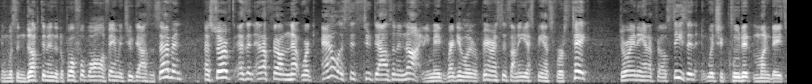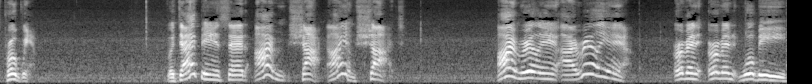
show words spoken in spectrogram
and was inducted into the Pro Football Hall of Fame in 2007, has served as an NFL Network analyst since 2009. He made regular appearances on ESPN's First Take during the NFL season, which included Monday's program. With that being said, I'm shocked. I am shocked. I'm really, I really am. Irvin, Irvin will be,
